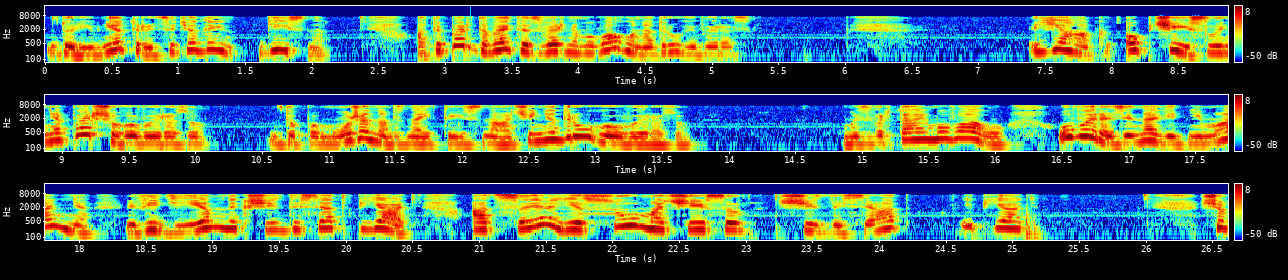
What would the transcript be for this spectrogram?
дорівнює 31. Дійсно. А тепер давайте звернемо увагу на другий вираз. Як обчислення першого виразу допоможе нам знайти значення другого виразу? Ми звертаємо увагу, у виразі на віднімання від'ємник 65, а це є сума чисел 60 і 5. Щоб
